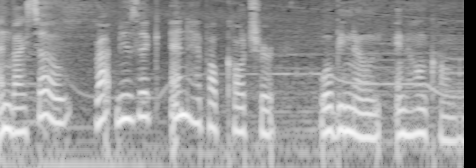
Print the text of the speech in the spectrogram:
and by so, rap music and hip hop culture will be known in Hong Kong.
